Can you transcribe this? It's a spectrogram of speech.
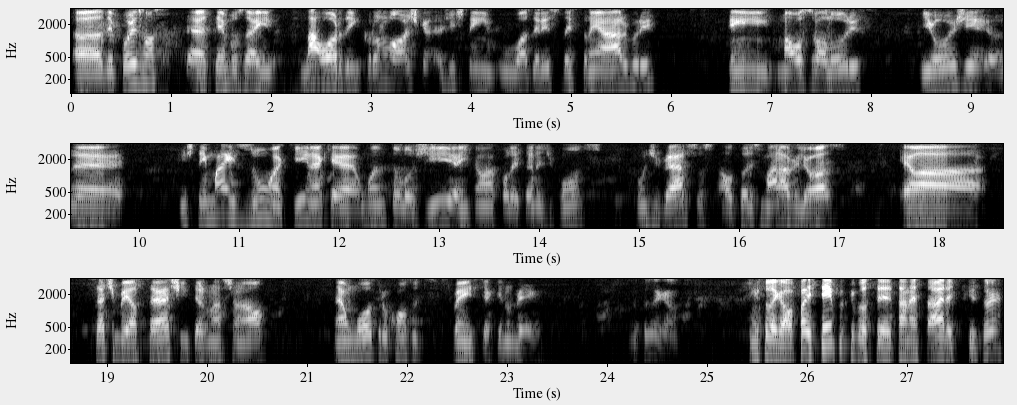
Uh, depois nós uh, temos aí, na ordem cronológica, a gente tem o Adereço da Estranha Árvore, tem Maus Valores, e hoje uh, a gente tem mais um aqui, né, que é uma antologia, então é uma coletânea de contos com diversos autores maravilhosos. É a 767 Internacional, é um outro conto de suspense aqui no meio. Muito legal. Muito legal. Faz tempo que você está nessa área de escritor?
